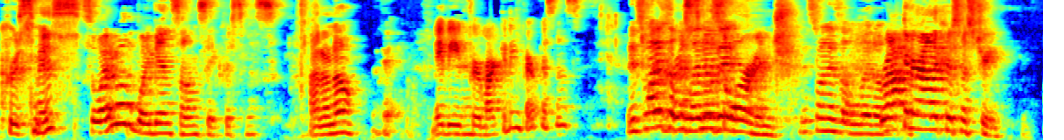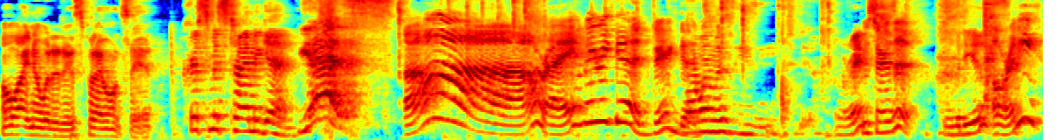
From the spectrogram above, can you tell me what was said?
Christmas? So why do all the boy band songs say Christmas? I don't know. Okay. Maybe for marketing purposes. This one is a little Christmas bit. orange. This one is a little. Rocking around the Christmas tree. Oh, I know what it is, but I won't say it. Christmas time again. Yes. Ah, all right. Very good. Very good. That one was easy to do. All right. Whose turn is it? Lydia. Already?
